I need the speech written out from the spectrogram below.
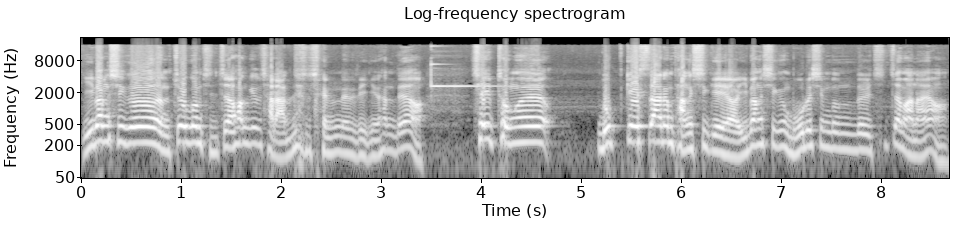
이 방식은 조금 진짜 환기도 잘 안 돼도 되는 애들이긴 한데요. 체입통을 높게 싸는 방식이에요. 이 방식은 모르신 분들 진짜 많아요.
